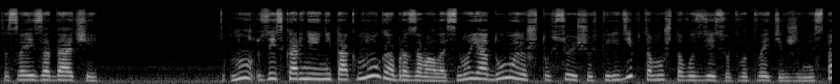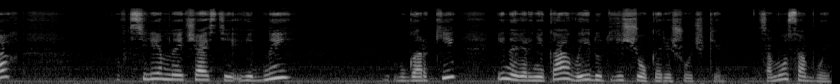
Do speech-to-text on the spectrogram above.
со своей задачей. Ну, здесь корней не так много образовалось, но я думаю, что все еще впереди, потому что вот здесь вот, вот в этих же местах, в ксилемной части, видны бугорки, и наверняка выйдут еще корешочки, само собой.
